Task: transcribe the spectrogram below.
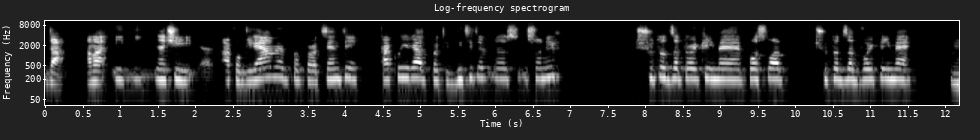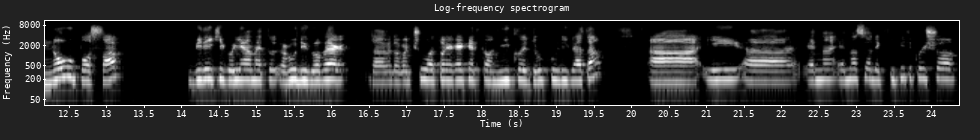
Да, ама и, и значи ако гледаме по проценти како играат противниците со нив, шутот за тројка им е послаб, шутот за двојка им е многу послаб, бидејќи го имаме Руди Гобер да, да го чува тој рекет као никој друг у лигата. А, и а, една, една се од екипите кои што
